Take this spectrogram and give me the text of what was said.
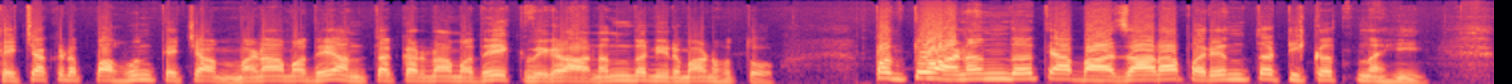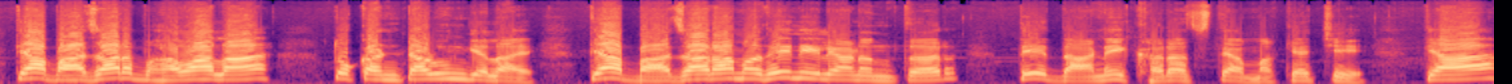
त्याच्याकडं पाहून त्याच्या मनामध्ये अंतकरणामध्ये एक वेगळा आनंद निर्माण होतो. पण तो आनंद त्या बाजारापर्यंत टिकत नाही. त्या बाजार भावाला तो कंटाळून गेला आहे त्या बाजारामध्ये नेल्यानंतर ते दाणे खरंच त्या मक्याचे त्या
